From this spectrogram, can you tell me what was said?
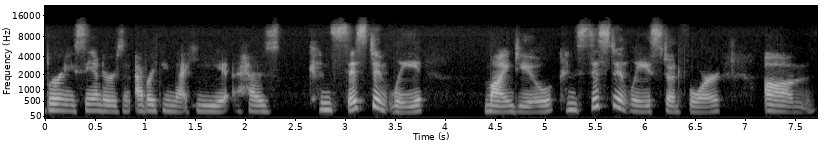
bernie sanders and everything that he has consistently mind you consistently stood for um,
